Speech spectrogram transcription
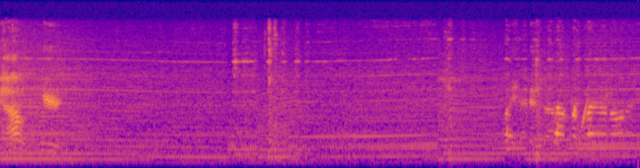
Yeah, that was weird. Wait, Catch who's up got 20, McLaren on it?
